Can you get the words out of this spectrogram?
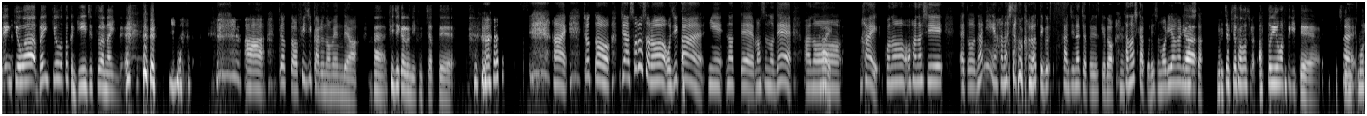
勉強は、勉強とか芸術はないんで。ああ、ちょっとフィジカルの面では。はい。フィジカルに振っちゃって。はい。ちょっと、じゃあそろそろお時間になってますので、あのーはい、このお話、えっと、何話したのかなってぐ感じになっちゃったんですけどうん、楽しかったです。盛り上がりました。めちゃくちゃ楽しかった。あっという間すぎて、ちょっはいともう、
